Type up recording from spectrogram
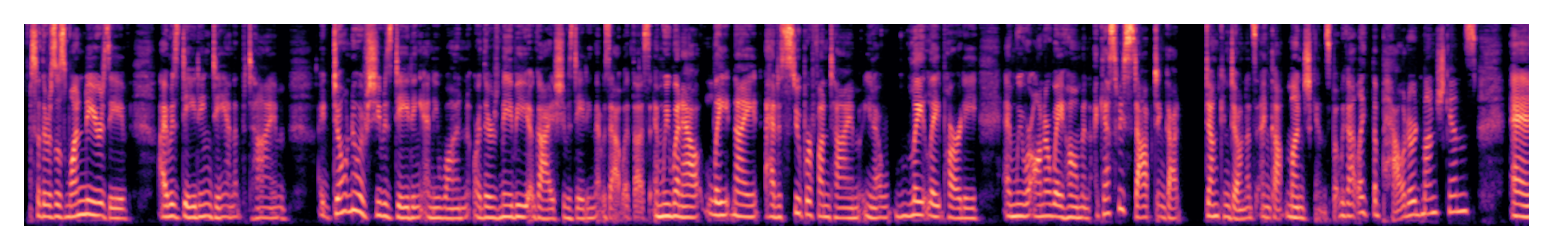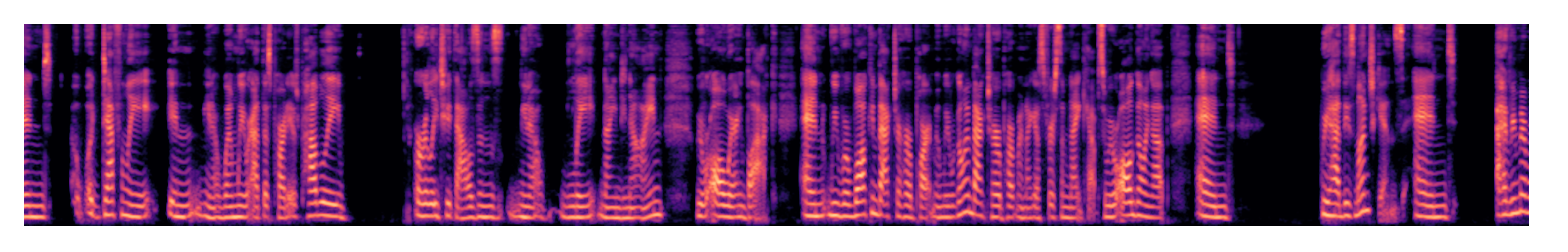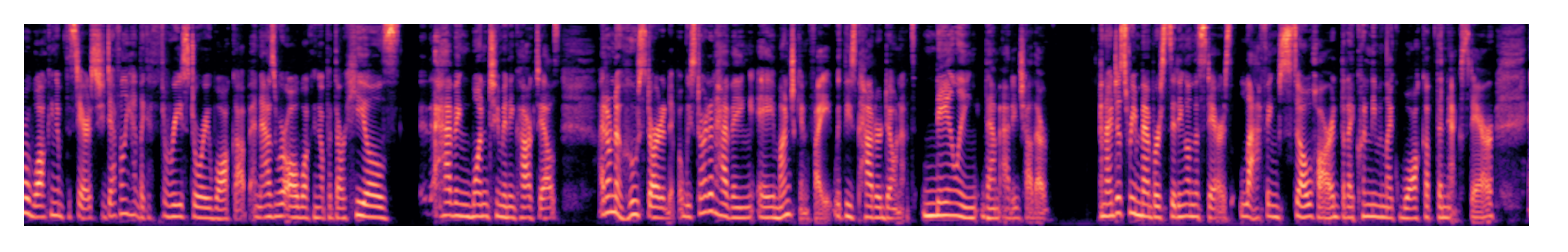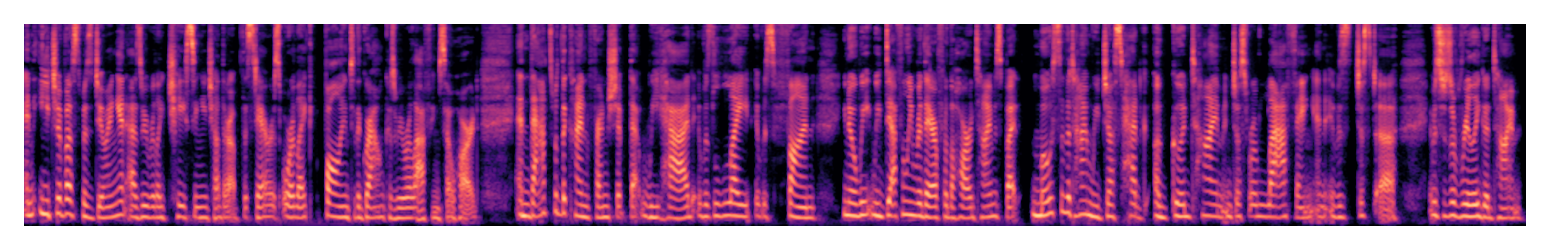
So there was this one New Year's Eve. I was dating Dan at the time. I don't know if she was dating anyone or there's maybe a guy she was dating that was out with us. And we went out late night, had a super fun time, you know, late, late party. And we were on our way home. And I guess we stopped and got Dunkin' Donuts and got munchkins, but we got like the powdered munchkins. And uh, definitely in, you know, when we were at this party, it was probably early 2000s, you know, late 99, we were all wearing black. And we were walking back to her apartment. We were going back to her apartment, I guess, for some nightcaps. So we were all going up and we had these munchkins. And I remember walking up the stairs. She definitely had like a three story walk up. And as we're all walking up with our heels, having one too many cocktails, I don't know who started it, but we started having a munchkin fight with these powdered donuts, nailing them at each other. And I just remember sitting on the stairs laughing so hard that I couldn't even like walk up the next stair. And each of us was doing it as we were like chasing each other up the stairs or like falling to the ground because we were laughing so hard. And that's what the kind of friendship that we had. It was light. It was fun. You know, we, we definitely were there for the hard times, but most of the time we just had a good time and just were laughing. And it was just a, it was just a really good time.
